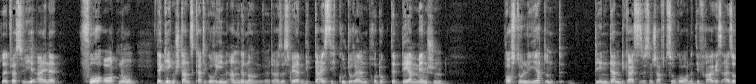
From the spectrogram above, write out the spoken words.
so etwas wie eine Vorordnung der Gegenstandskategorien angenommen wird. Also es werden die geistig-kulturellen Produkte der Menschen postuliert und denen dann die Geisteswissenschaft zugeordnet. Die Frage ist also,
